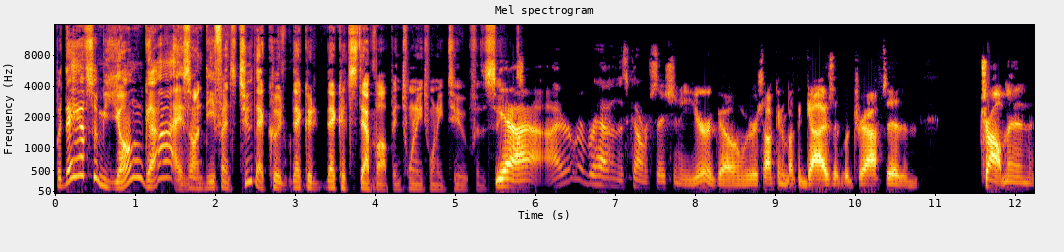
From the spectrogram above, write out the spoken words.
but they have some young guys on defense too that could that could that could step up in 2022 for the Saints. Yeah, I, I remember having this conversation a year ago, and we were talking about the guys that were drafted and Trautman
